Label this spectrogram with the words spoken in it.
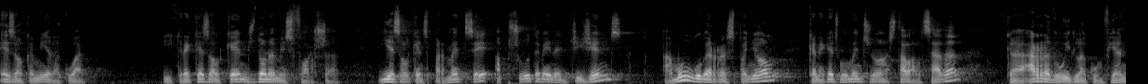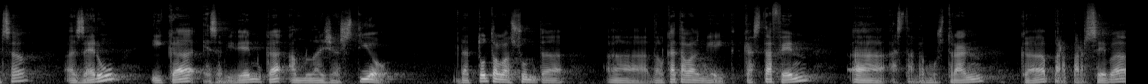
és el camí adequat. I crec que és el que ens dona més força. I és el que ens permet ser absolutament exigents amb un govern espanyol que en aquests moments no està a l'alçada, que ha reduït la confiança a zero i que és evident que amb la gestió de tot l'assumpte eh, del Catalan Gate que està fent, eh, està demostrant que per part seva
